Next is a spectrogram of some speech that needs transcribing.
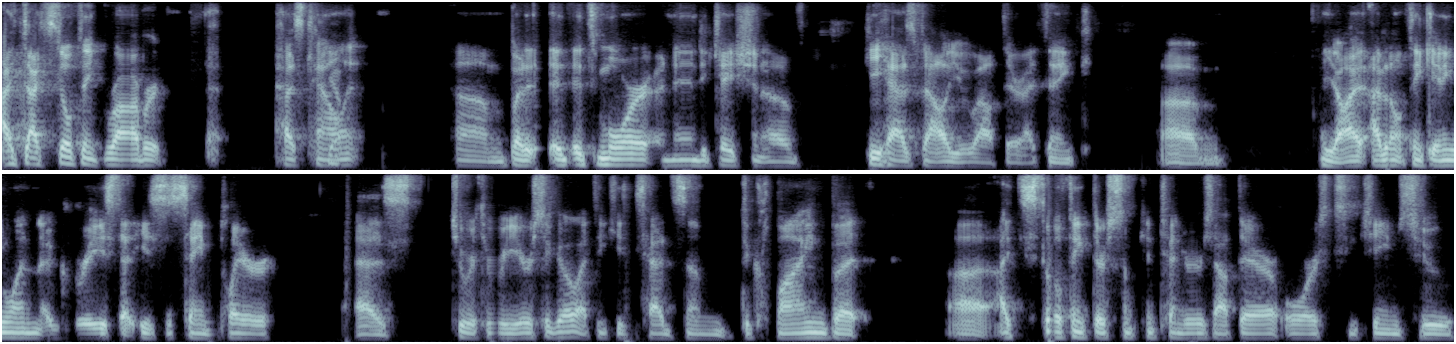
I, I still think Robert has talent, yep. um, but it, it's more an indication of he has value out there. I think. Um, you know, I, I don't think anyone agrees that he's the same player as two or three years ago. I think he's had some decline, but uh, I still think there's some contenders out there or some teams who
